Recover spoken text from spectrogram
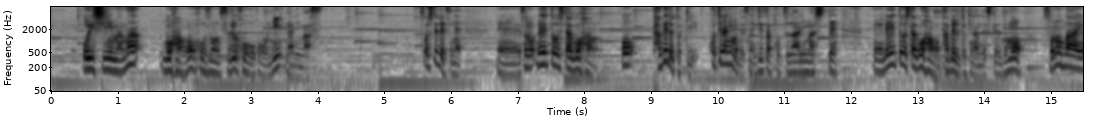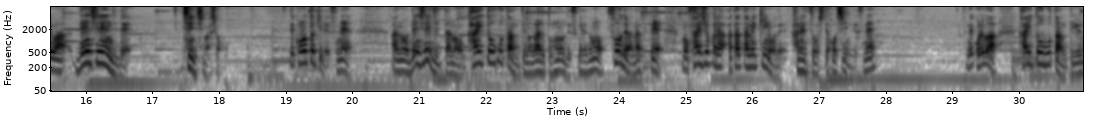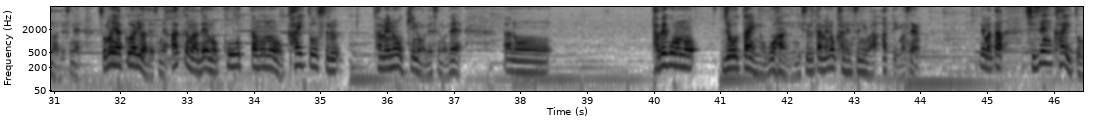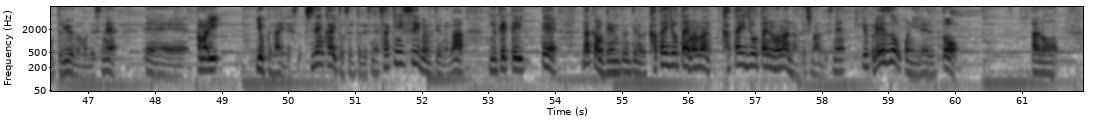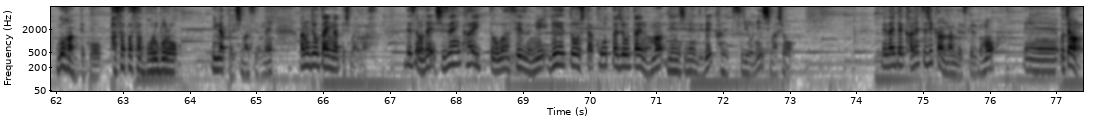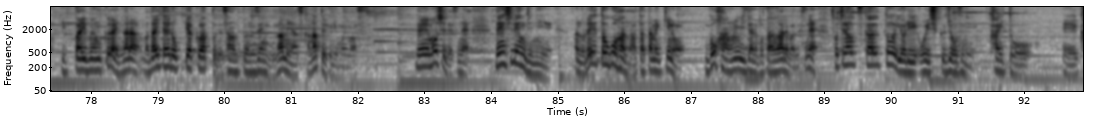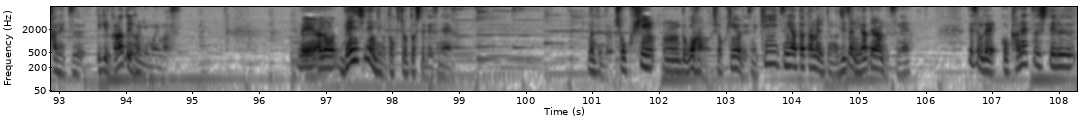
美味しいままご飯を保存する方法になります。そしてですね、えその冷凍したご飯を食べる時こちらにもですね実はコツがありまして、え冷凍したご飯を食べる時なんですけれどもその場合は電子レンジでチンしましょう。でこの時ですねあの電子レンジってあの解凍ボタンっていうのがあると思うんですけれどもそうではなくてもう最初から温め機能で加熱をしてほしいんですね。でこれは解凍ボタンっていうのはですねその役割はですねあくまでも凍ったものを解凍するための機能ですのであのー、食べ頃の状態のご飯にするための加熱には合っていません。でまた自然解凍というのもですね、えー、あまり良くないです。自然解凍するとですね先に水分というのが抜けていって中のでんぷんというのが硬い状態まま硬い状態のままになってしまうんですね。よく冷蔵庫に入れるとあのご飯ってこうパサパサボロボロになったりしますよね。あの状態になってしまいます。ですので自然解凍はせずに冷凍した凍った状態のまま電子レンジで加熱するようにしましょう。で大体加熱時間なんですけれども、えー、お茶碗1杯分くらいなら、まあ、大体600ワットで3分前後が目安かなというふうに思います。でもしですね電子レンジにあの冷凍ご飯の温め機能ご飯みたいなボタンがあればですねそちらを使うとより美味しく上手に解凍、えー、加熱できるかなというふうに思います。であの電子レンジの特徴としてですねなんて言うんだろう食品うんとご飯食品をですね均一に温めるというのが実は苦手なんですね。ですのでこう加熱してる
